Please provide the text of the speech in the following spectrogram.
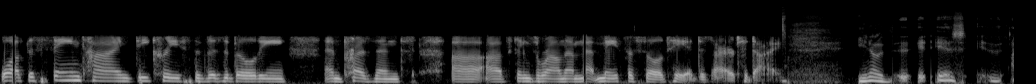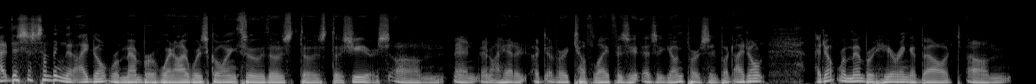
while at the same time decrease the visibility and presence uh, of things around them that may facilitate a desire to die. You know, it is. this is something that I don't remember when I was going through those those those years, um, and and I had a, a, very tough life as a, as a young person. But I don't, I don't remember hearing about um,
